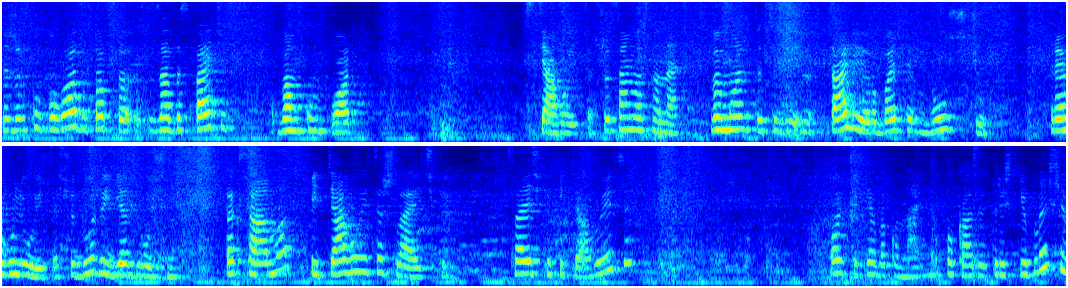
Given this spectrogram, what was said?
на жарку погоду, тобто забезпечить вам комфорт стягується. Що саме основне, ви можете собі талію робити вущу, регулюється, що дуже є зручно. Так само підтягуються шлеєчки. Шлеєчки підтягуються. Ось таке виконання. Показую трішки ближче,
